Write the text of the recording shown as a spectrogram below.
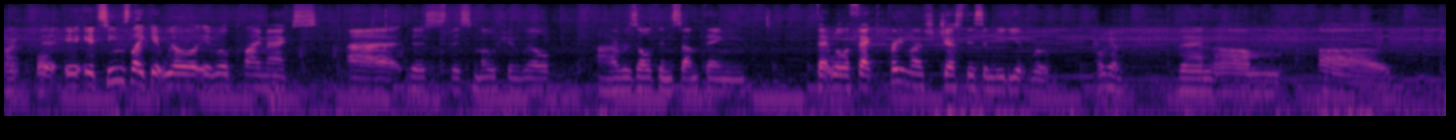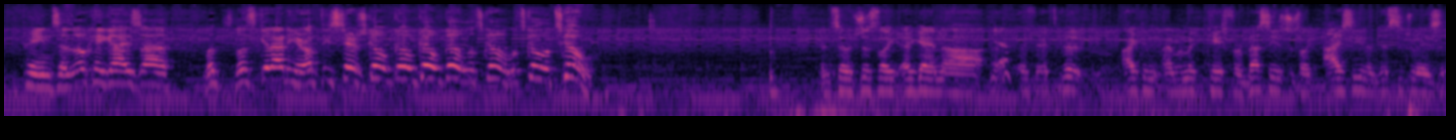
Alright, well, it, it, it seems like it will it will climax. Uh, this this motion will uh, result in something that will affect pretty much just this immediate room. okay. Then, um, uh, Paine says, "Okay, guys, uh, let's let's get out of here. Up these stairs. Go, go, go, go. Let's go. Let's go. Let's go." And so it's just like again, uh, Yeah. If, if the I can I'm gonna make a case for Bessie. It's just like I see that this situation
